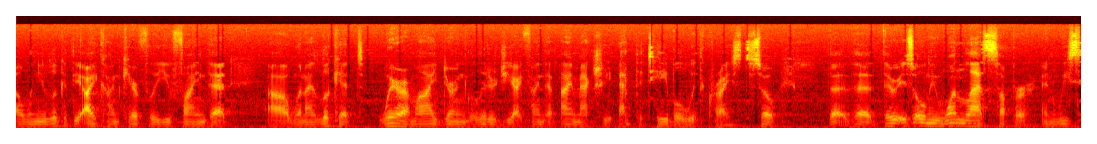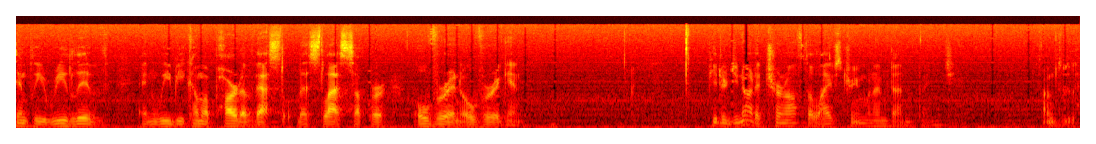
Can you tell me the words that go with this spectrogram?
uh, when you look at the icon carefully, you find that uh, when I look at where am I during the liturgy, I find that I'm actually at the table with Christ. So the, the, there is only one Last Supper, and we simply relive and we become a part of that, this Last Supper over and over again. Peter, do you know how to turn off the live stream when I'm done? Alhamdulillah.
